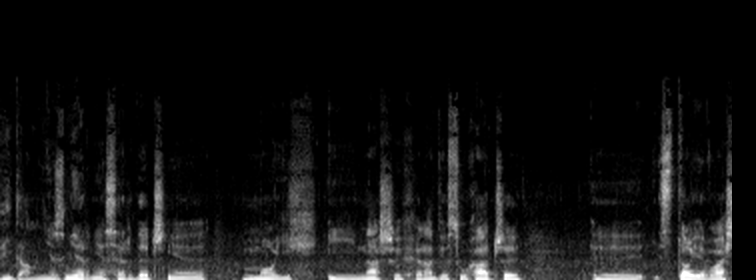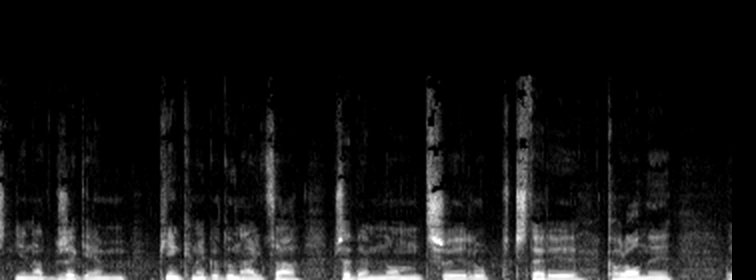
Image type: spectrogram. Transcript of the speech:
Witam niezmiernie serdecznie moich i naszych radiosłuchaczy. Y, Stoję właśnie nad brzegiem pięknego Dunajca. Przede mną trzy lub cztery korony y,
